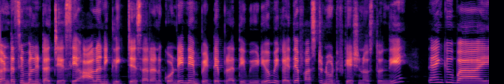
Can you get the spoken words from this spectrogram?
గంట సింబల్‌ని టచ్ చేసి ఆల్ అని క్లిక్ చేశారనుకోండి నేను పెట్టే ప్రతి వీడియో మీకైతే ఫస్ట్ నోటిఫికేషన్ వస్తుంది. Thank you. బాయ్.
